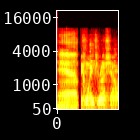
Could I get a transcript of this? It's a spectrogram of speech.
And Bitcoin's rush hour.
